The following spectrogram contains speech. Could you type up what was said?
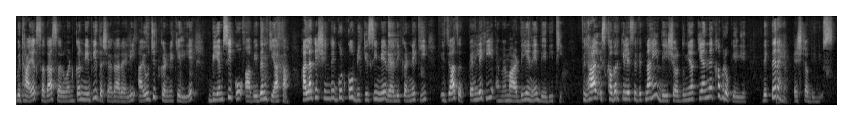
विधायक सदा सरवणकर ने भी दशहरा रैली आयोजित करने के लिए बीएमसी को आवेदन किया था। हालाँकि शिंदे गुट को बीकेसी में रैली करने की इजाज़त पहले ही एमएमआरडीए ने दे दी थी। फ़िलहाल इस खबर के लिए सिर्फ़ इतना ही। देश और दुनिया की अन्य खबरों के लिए देखते रहें एच न्यूज़।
